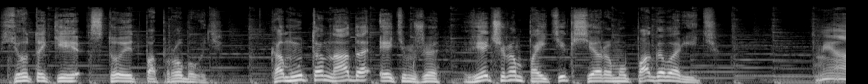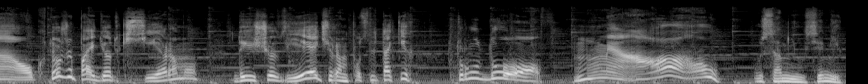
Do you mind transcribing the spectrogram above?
«Все-таки стоит попробовать. Кому-то надо этим же вечером пойти к Серому поговорить. Мяу, кто же пойдет к Серому? Да еще вечером после таких трудов. Мяу, усомнился Мик.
